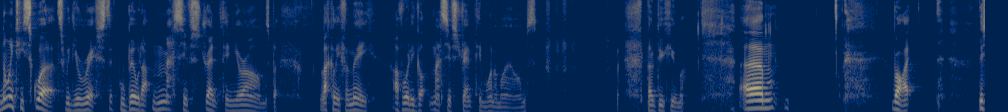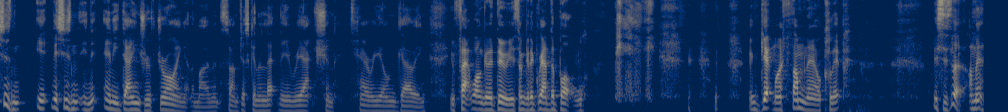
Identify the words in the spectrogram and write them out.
90 squirts with your wrist will build up massive strength in your arms. But luckily for me, I've already got massive strength in one of my arms. Don't do humour. Um, right, this isn't, it, this isn't in any danger of drying at the moment, so I'm just going to let the reaction carry on going. In fact, what I'm going to do is I'm going to grab the bottle and get my thumbnail clip. This is, look, I mean,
